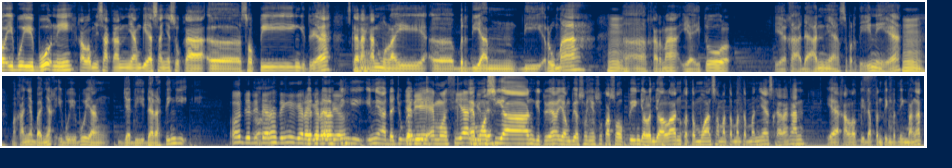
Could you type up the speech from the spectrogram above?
Kalau ibu-ibu nih, kalau misalkan yang biasanya suka eh, shopping gitu ya, sekarang kan mulai eh, berdiam di rumah Hmm. eh, karena ya itu ya keadaannya seperti ini ya. Hmm. Makanya banyak ibu-ibu yang jadi darah tinggi. Oh jadi Oh, darah tinggi Jadi gara-gara darah dia tinggi. Ini ada juga jadi nih, emosian gitu ya. emosian gitu ya yang biasanya suka shopping jalan-jalan ketemuan sama teman-temannya sekarang kan ya kalau tidak penting-penting banget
